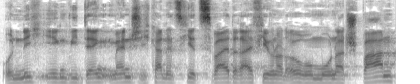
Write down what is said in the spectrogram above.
und nicht irgendwie denkt, Mensch, ich kann jetzt hier zwei, drei, vierhundert Euro im Monat sparen.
